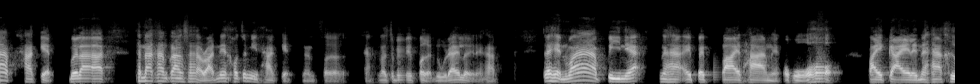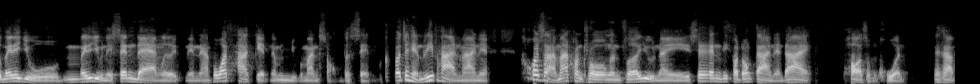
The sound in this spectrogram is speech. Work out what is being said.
าพ target เวลาธนาคารกลางสหรัฐเนี่ยเขาจะมี target เงินเฟ้อเราจะไปเปิดดูได้เลยนะครับ จะเห็นว่าปีนี้นะฮะไอไปปลายทางเนี่ยโอ้โห ไปไกลเลยนะฮะคือไม่ได้อยู่ไม่ได้อยู่ในเส้นแดงเลยเนี่ยนะเพราะว่า target นั้นมันอยู่ประมาณสองเปอร์เซ็นต์ก็จะเห็นที่ผ่านมาเนี่ยเขาก็สามารถควบคุมเงินเฟ้ออยู่ในเส้นที่เขาต้องการเนี่ยได้พอสมควรนะครับ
